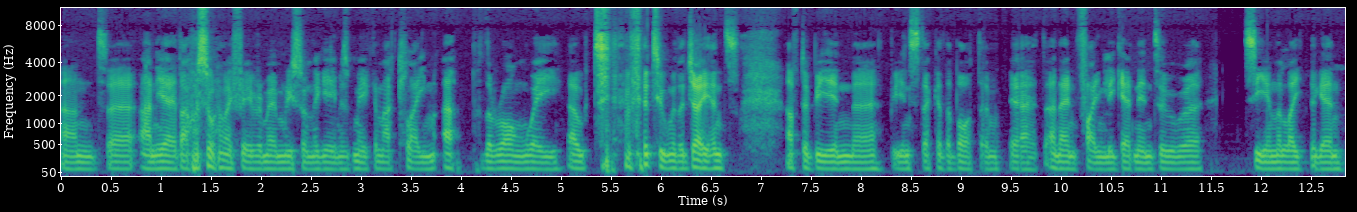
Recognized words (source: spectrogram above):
And uh, and yeah, that was one of my favorite memories from the game is making that climb up the wrong way out of the Tomb of the Giants after being uh, being stuck at the bottom. Yeah, and then finally getting into uh, seeing the light again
